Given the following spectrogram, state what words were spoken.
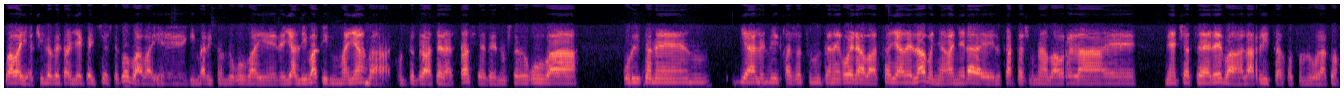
ba, bai, atxilok eta itxesteko, ba, bai, egin behar izan dugu, bai, deialdi bat, irun maian, ba, konzentra batera, ez da, zeren uste dugu, ba, kuristanen ja lehendik jasatzen duten egoera, ba, zaila dela, baina gainera, elkartasuna, ba, horrela, e, mehatxatzea ere, ba, larritza jotzen dugulako.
